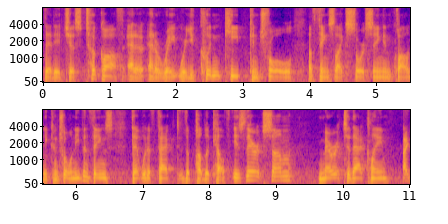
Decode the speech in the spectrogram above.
That it just took off at a, at a rate where you couldn't keep control of things like sourcing and quality control and even things that would affect the public health. Is there some merit to that claim? I,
